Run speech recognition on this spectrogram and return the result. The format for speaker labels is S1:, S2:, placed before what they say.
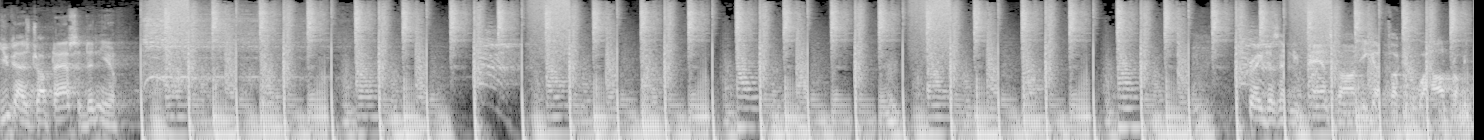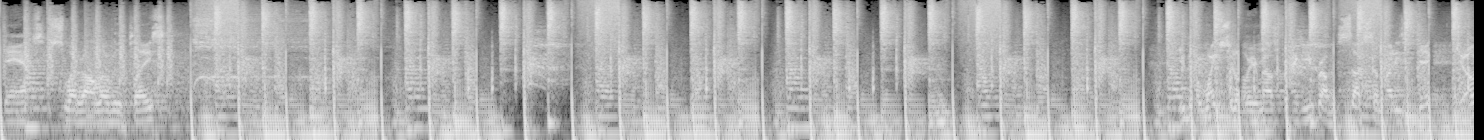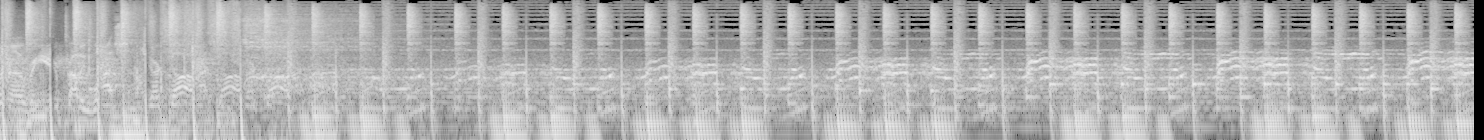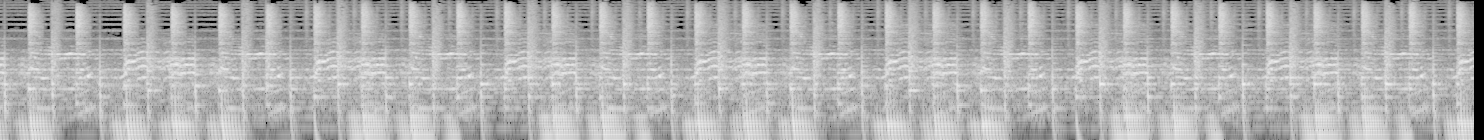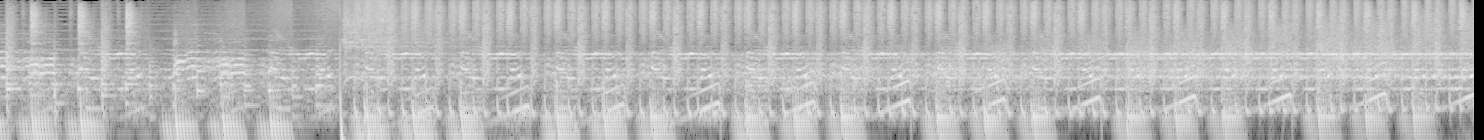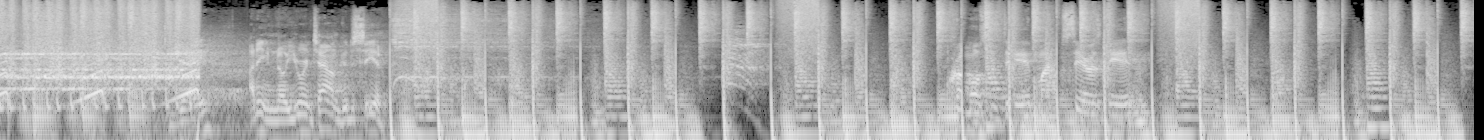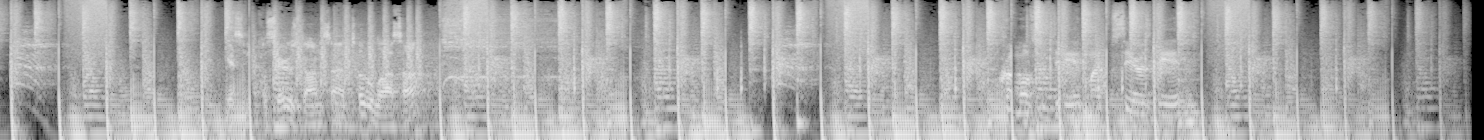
S1: You guys dropped acid, didn't you? Craig doesn't have any pants on. He got fucking wild, probably danced, sweated all over the place. You got white shit over your mouth. You probably suck somebody's dick. Jonah over here probably watched I didn't even know you were in town. Good to see you.
S2: Crumos is dead, Michael Cera's dead.
S1: Guess Michael Cera's gone. It's not a total loss, huh?
S2: Crumos is dead, Michael Cera's dead.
